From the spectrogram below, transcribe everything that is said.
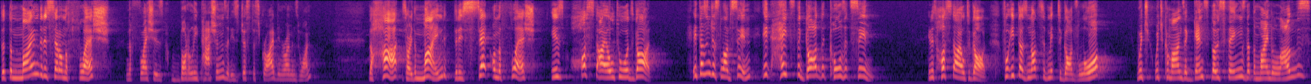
that the mind that is set on the flesh, and the flesh is bodily passions that is just described in Romans 1, the heart, sorry, the mind that is set on the flesh is hostile towards God. It doesn't just love sin, it hates the God that calls it sin. It is hostile to God, for it does not submit to God's law, which, which commands against those things that the mind loves.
